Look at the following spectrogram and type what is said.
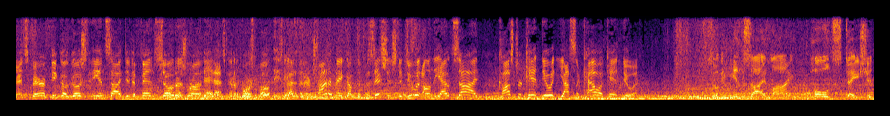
And Sperafico goes to the inside to defend. So does Rondet. That's going to force both these guys that are trying to make up the positions to do it on the outside. Koster can't do it. Yasukawa can't do it. So the inside line holds station.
